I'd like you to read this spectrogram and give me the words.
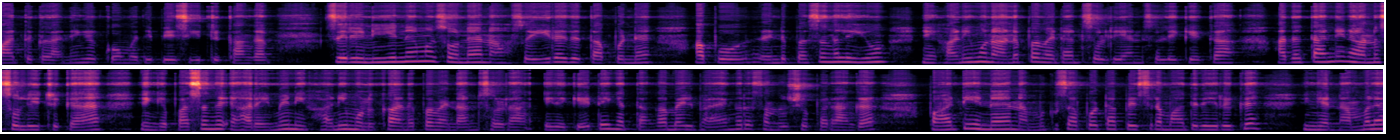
பார்த்துக்கலாம். நீங்கள் கோமதி பேசிக்கிட்டு இருக்காங்க. சரி நீ என்னமோ சொன்ன? நான் செய்கிறது தப்புன்னு. அப்போது ரெண்டு பசங்களையும் நீ ஹனிமூன் அனுப்ப வேண்டாம்னு சொல்கிறியான்னு சொல்லி கேட்க அதை தாண்டி நானும் சொல்லிட்டு இருக்கேன். எங்கள் பசங்க யாரையுமே நீ ஹனிமூனுக்கு அனுப்ப வேண்டாம்னு சொல்கிறாங்க இதை கேட்டு எங்கள் தங்கமேல் பயங்கர சந்தோஷப்படுறாங்க. பாட்டி என்ன நமக்கு சப்போர்ட்டாக பேசுகிற மாதிரி இருக்குது இங்கே நம்மளை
